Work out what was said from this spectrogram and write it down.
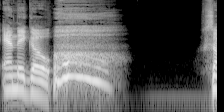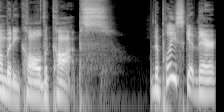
and they go, oh, somebody call the cops. The police get there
